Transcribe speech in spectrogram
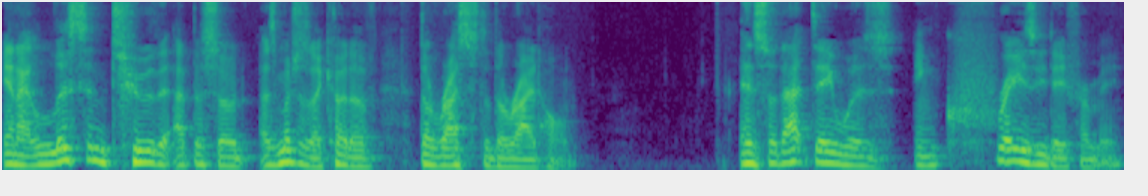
And I listened to the episode as much as I could of the rest of the ride home. And so that day was a crazy day for me,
